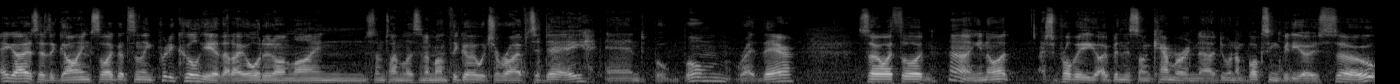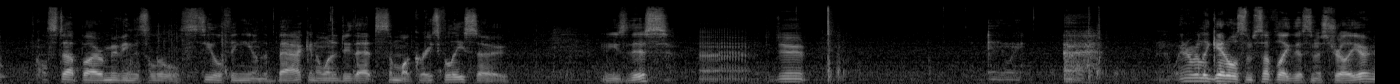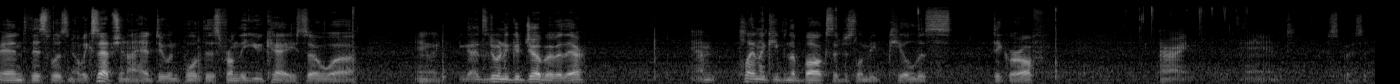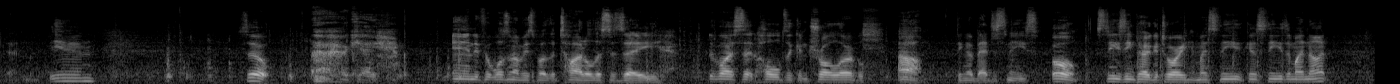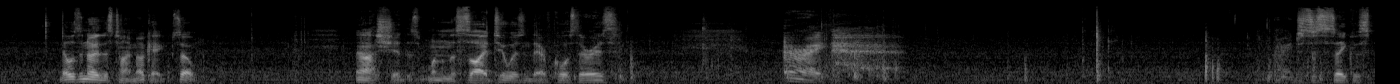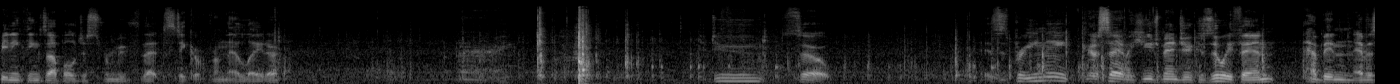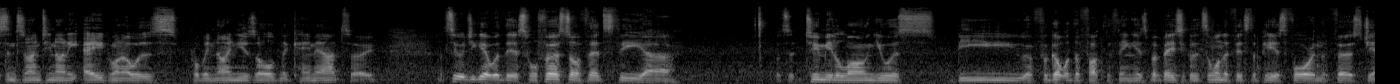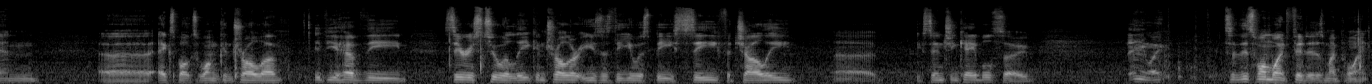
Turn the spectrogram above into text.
Hey guys, how's it going? So I got something pretty cool here that I ordered online sometime less than a month ago, which arrived today, and boom boom, right there. So I thought, huh, you know what, I should probably open this on camera and uh, do an unboxing video, so I'll start by removing this little seal thingy on the back, and I want to do that somewhat gracefully, so use this. Uh, anyway, we don't really get awesome stuff like this in Australia, and this was no exception. I had to import this from the UK, so, uh, anyway, you guys are doing a good job over there. I'm planning on keeping the box, so just let me peel this sticker off. Alright, and suppose put that in the bin. So, okay, and if it wasn't obvious by the title, this is a device that holds a controller. Ah, I think I'm about to sneeze. Oh, sneezing purgatory. Am I sneeze gonna sneeze? Am I not? That was a no this time. Okay, so. Ah, shit, there's one on the side too, isn't there? Of course there is. Alright. Alright, just for the sake of speeding things up, I'll just remove that sticker from there later. Alright. So, this is pretty neat. I gotta say, I'm a huge Banjo-Kazooie fan have been ever since 1998 when I was probably nine years old and it came out. So let's see what you get with this. Well, first off, that's the uh, what's it, two meter long USB. I forgot what the fuck the thing is, but basically it's the one that fits the PS4 and the first gen uh, Xbox One controller. If you have the Series 2 Elite controller, it uses the USB-C for Charlie uh, extension cable. So anyway, so this one won't fit it, is my point.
